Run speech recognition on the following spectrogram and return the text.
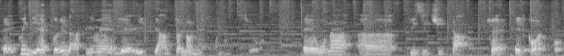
E quindi ecco le lacrime, le, il pianto non è un'emozione, è una uh, fisicità, cioè è il corpo,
